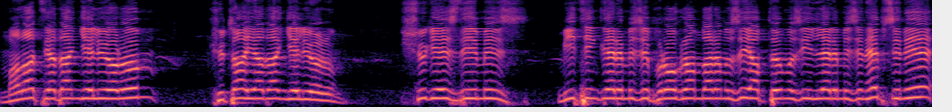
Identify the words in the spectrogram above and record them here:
Malatya'dan geliyorum. Kütahya'dan geliyorum. Şu gezdiğimiz mitinglerimizi, programlarımızı yaptığımız illerimizin hepsini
